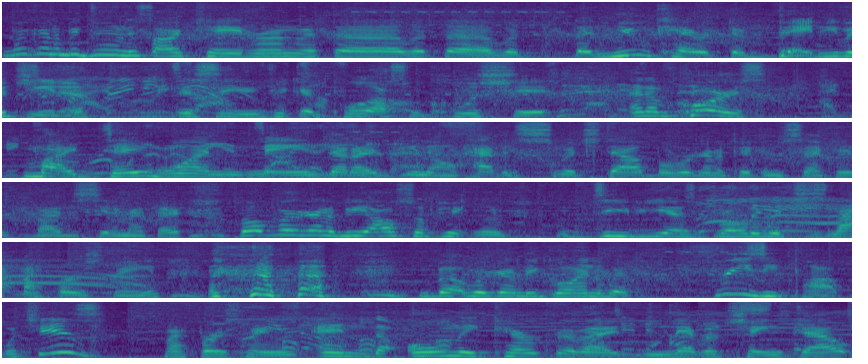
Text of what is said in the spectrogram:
we're gonna be doing this arcade run with uh with uh with the new character Baby Vegeta to see if we can pull off some cool shit. And of course, my day one main that I you know haven't switched out, but we're gonna pick him second. But I just see him right there. But we're gonna be also picking DBS Broly, which is not my first main. but we're gonna be going with Freezy Pop, which is my first main and the only character that I never changed out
